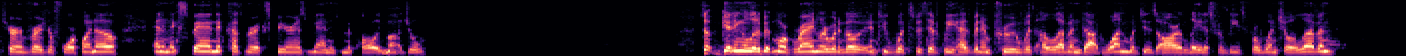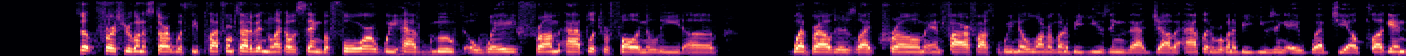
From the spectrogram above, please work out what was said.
turn version of 4.0, and an expanded customer experience management quality module. So getting a little bit more granular, we're gonna go into what specifically has been improved with 11.1, which is our latest release for Windchill 11. So first, we're going to start with the platform side of it. And like I was saying before, we have moved away from applets. We're following the lead of web browsers like Chrome and Firefox. We're no longer going to be using that Java applet. We're going to be using a WebGL plugin.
